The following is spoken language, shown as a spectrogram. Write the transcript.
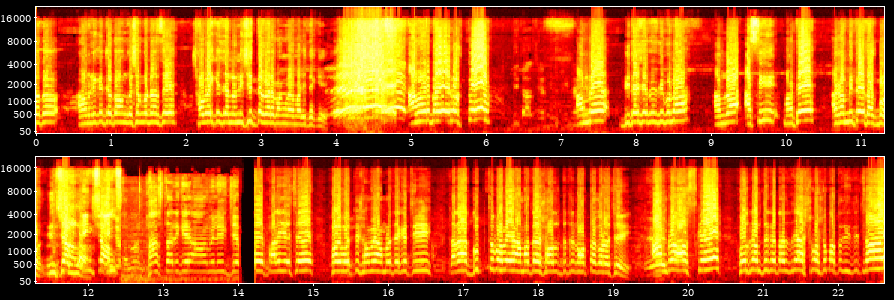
যত আওয়ামী লীগের যত অঙ্গ সংগঠন আছে সবাইকে যেন নিষিদ্ধ করে বাংলার মাটি থেকে। আমার ভাইয়ের রক্ত আমরা বিদায় যেতে দিব না আমরা আসি মাঠে। আগামীতেও থাকব ইনশাআল্লাহ। পাঁচ তারিখে আওয়ামী লীগ যে পালিয়েছে পরবর্তী সময়ে আমরা দেখেছি তারা গুপ্তভাবে আমাদের সহযোদ্ধাদেরকে হত্যা করেছে। আমরা আজকে প্রোগ্রাম থেকে তাদেরকে আশ্বাস বার্তা দিতে চাই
